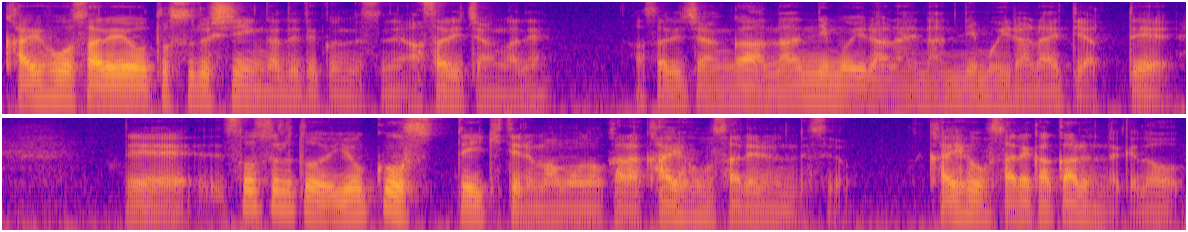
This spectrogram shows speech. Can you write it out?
解放されようとするシーンが出てくるんですねあさりちゃんがね。あさりちゃんが何にもいらない何にもいらないってやってでそうすると欲を吸って生きてる魔物から解放されるんですよ。解放されかかるんだけど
